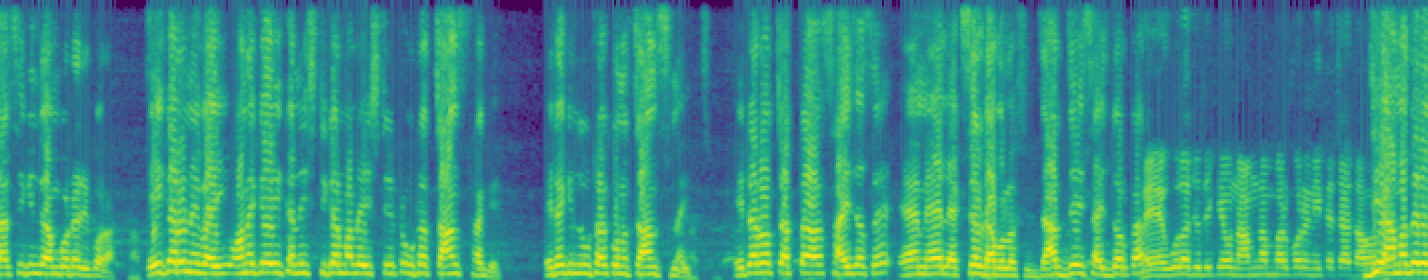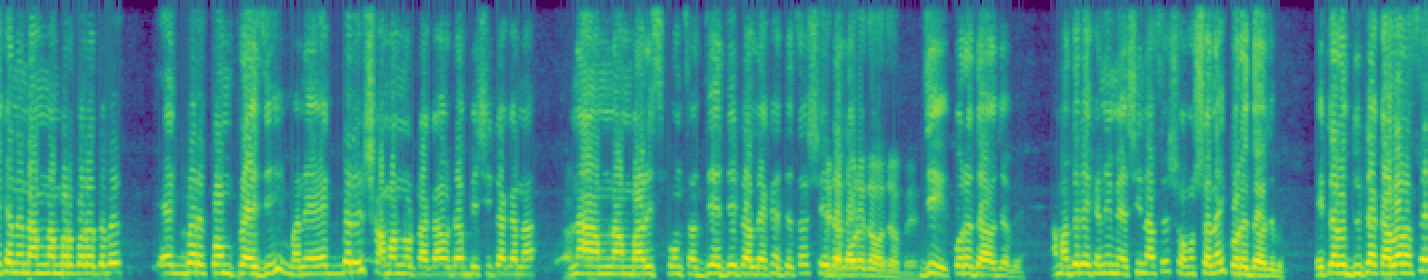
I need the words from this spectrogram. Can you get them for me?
জার্সি কিন্তু এমব্রয়ডারি করা। এই কারণে ভাই অনেকে এখানে স্টিকার মারলে স্টিকারটা উঠার চান্স থাকে। এটা কিন্তু উঠার কোনো চান্স নাই। এটারও চারটা সাইজ আছে এম এল এক্সেল ডাবল আছে যার যেই সাইজ দরকার। এগুলা যদি কেউ নাম নাম্বার করে নিতে চায় জি আমাদের এখানে নাম নাম্বার করাতে হবে। একবারে কম প্রাইজই মানে একবারে সামান্য টাকা ওটা বেশি টাকা না। নাম নাম্বার স্পন্সর যে যেটা লেখাতে চায় সেটা করে দেওয়া যাবে। জি করে দেওয়া যাবে। আমাদের এখানে মেশিন আছে সমস্যা নাই করে দেওয়া যাবে। এটারও দুইটা কালার আছে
